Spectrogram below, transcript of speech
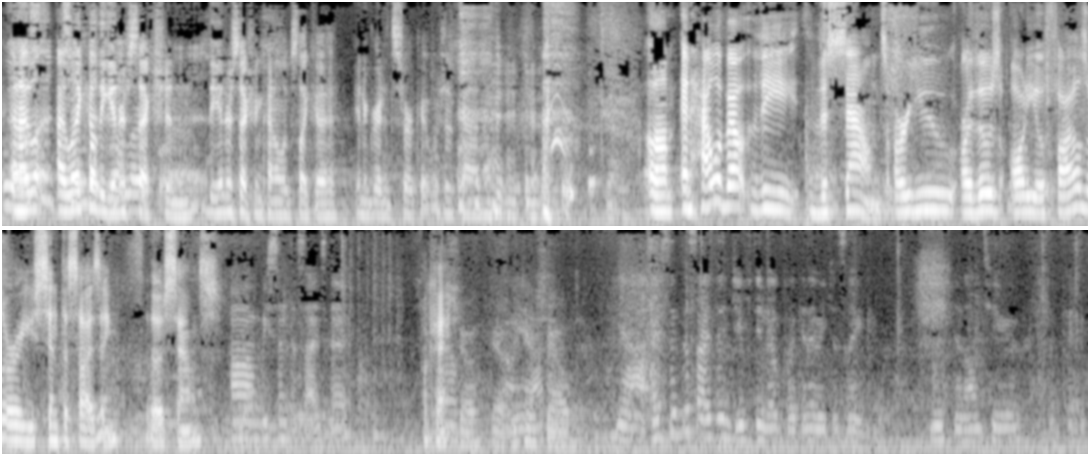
We And I, li- I like how the the intersection, the intersection kind of looks like a integrated circuit, which is kind of nice. Um, and how about the the sounds? Are you are those audio files or are you synthesizing those sounds? Um, we synthesized it. Okay. Show, yeah, we can show. Yeah, I synthesized it in Jupyter Notebook and then we just like moved it onto the PIC.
